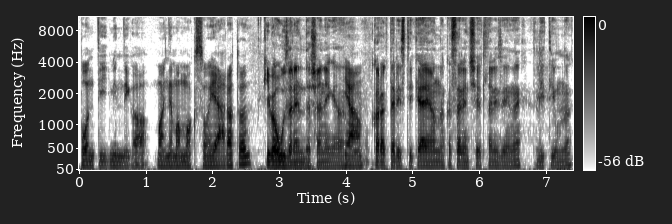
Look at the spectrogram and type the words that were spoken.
pont így mindig a, majdnem a maxon járatod. Kiva húzza rendesen, igen. A Ja, karakterisztikája annak a szerencsétlen izének, litiumnak.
